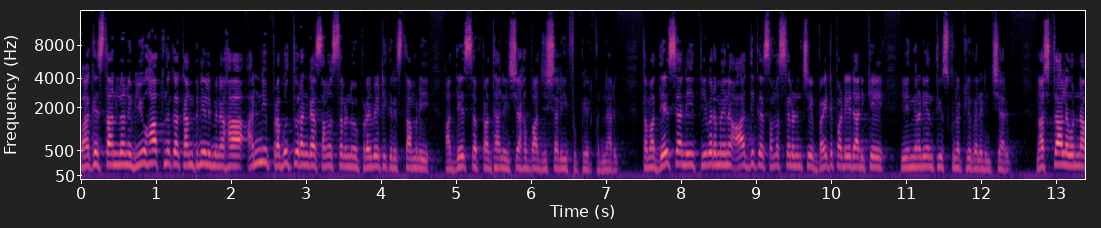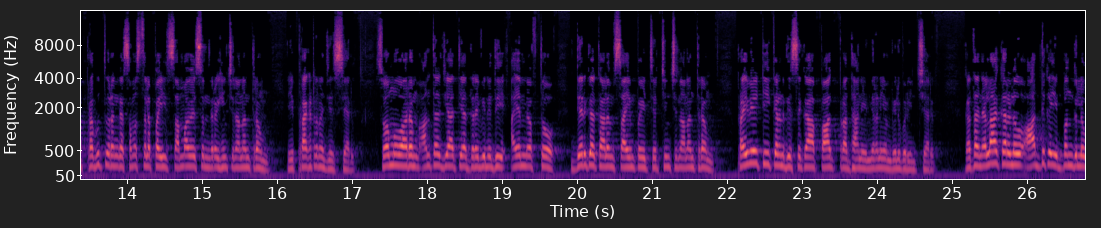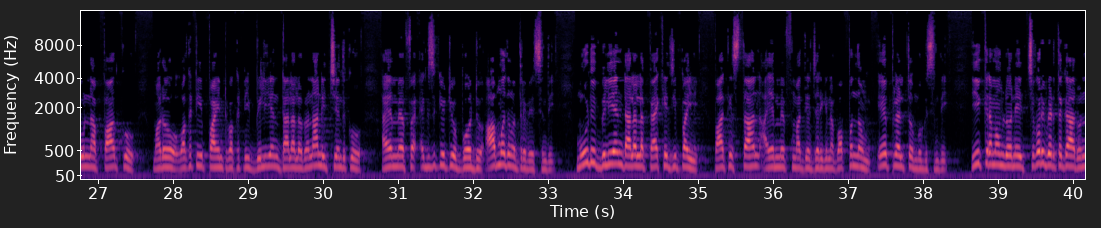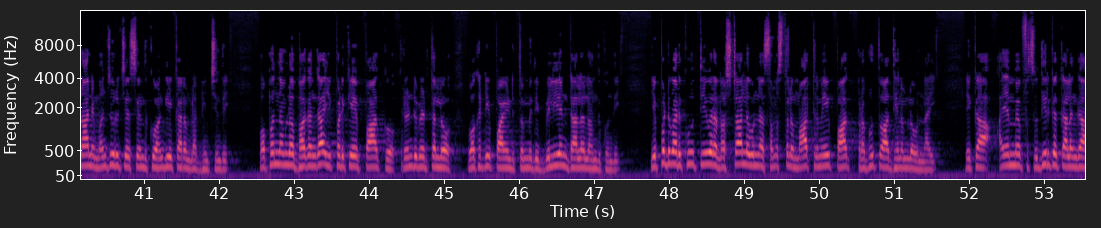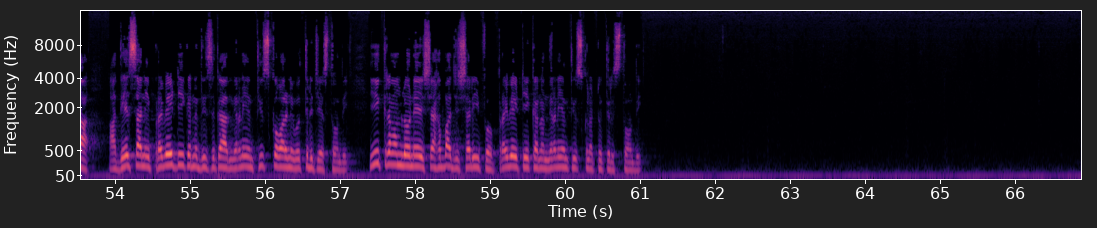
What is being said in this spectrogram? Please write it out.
పాకిస్తాన్లోని వ్యూహాత్మక కంపెనీలు మినహా అన్ని ప్రభుత్వ రంగ సంస్థలను ప్రైవేటీకరిస్తామని ఆ దేశ ప్రధాని షహబాజ్ షరీఫ్ పేర్కొన్నారు. తమ దేశాన్ని తీవ్రమైన ఆర్థిక సమస్యల నుంచి బయటపడేయడానికే ఈ నిర్ణయం తీసుకున్నట్లు వెల్లడించారు. నష్టాలు ఉన్న ప్రభుత్వ రంగ సంస్థలపై సమావేశం నిర్వహించిన అనంతరం ఈ ప్రకటన చేశారు. సోమవారం అంతర్జాతీయ ద్రవ్యనిధి ఐఎంఎఫ్తో దీర్ఘకాలం సాయంపై చర్చించిన అనంతరం ప్రైవేటీకరణ దిశగా పాక్ ప్రధాని నిర్ణయం వెలువరించారు. గత నెలాఖరులో ఆర్థిక ఇబ్బందులు ఉన్న పాక్కు మరో ఒకటి పాయింట్ ఒకటి బిలియన్ డాలర్ల రుణాన్ని ఇచ్చేందుకు ఐఎంఎఫ్ ఎగ్జిక్యూటివ్ బోర్డు ఆమోదం వేసింది మూడు బిలియన్ డాలర్ల ప్యాకేజీపై పాకిస్తాన్ ఐఎంఎఫ్ మధ్య జరిగిన ఒప్పందం ఏప్రిల్తో ముగిసింది. ఈ క్రమంలోనే చివరి విడతగా రుణాన్ని మంజూరు చేసేందుకు అంగీకారం లభించింది. ఒప్పందంలో భాగంగా ఇప్పటికే పాక్ రెండు విడతల్లో ఒకటి పాయింట్ తొమ్మిది బిలియన్ డాలర్లు అందుకుంది. ఇప్పటి వరకు తీవ్ర నష్టాల్లో ఉన్న సంస్థలు మాత్రమే పాక్ ప్రభుత్వ అధీనంలో ఉన్నాయి. ఇక ఐఎంఎఫ్ సుదీర్ఘకాలంగా ఆ దేశాన్ని ప్రైవేటీకరణ దిశగా నిర్ణయం తీసుకోవాలని ఒత్తిడి చేస్తోంది. ఈ క్రమంలోనే షహబాజ్ షరీఫ్ ప్రైవేటీకరణ నిర్ణయం తీసుకున్నట్టు తెలుస్తోంది.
